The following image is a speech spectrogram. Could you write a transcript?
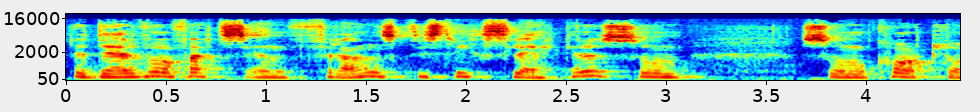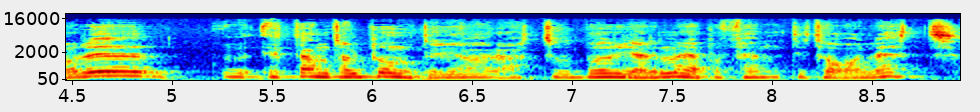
det där var faktiskt en fransk distriktsläkare som, som kartlade ett antal punkter i örat och började med det på 50-talet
